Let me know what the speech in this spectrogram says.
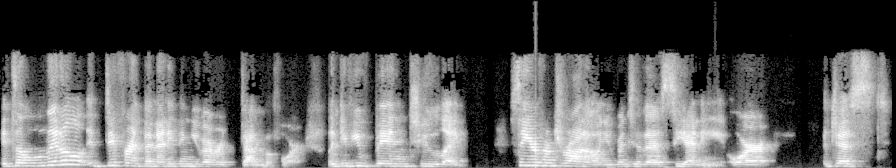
it's a little different than anything you've ever done before. Like if you've been to like say you're from Toronto and you've been to the CNE, or just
